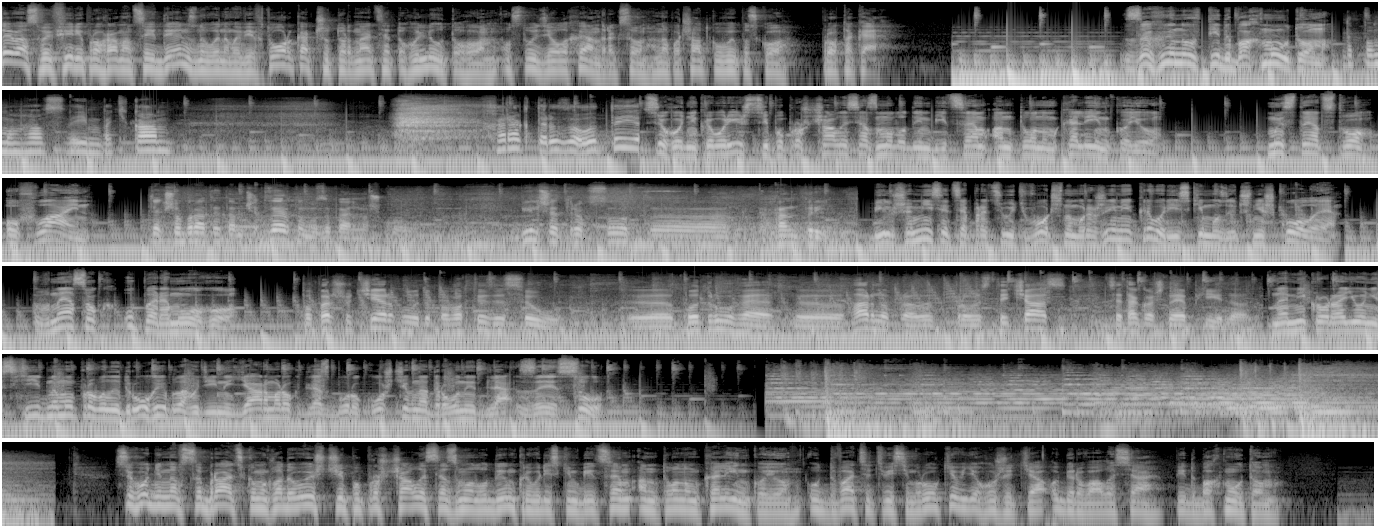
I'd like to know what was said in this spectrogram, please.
Вітаю вас в ефірі. Програма цей день з новинами вівторка, 14 лютого. У студії Олег Ендрексон. На початку випуску про таке. Загинув під Бахмутом. допомагав своїм батькам. Характер золотий. Сьогодні криворіжці попрощалися з молодим бійцем Антоном Калінкою. Мистецтво офлайн. Якщо брати там четверту музикальну школу, більше 300 е, гран-прі. Більше місяця працюють в очному режимі криворізькі музичні школи. Внесок у перемогу. по першу чергу допомогти ЗСУ. Е, По-друге, е, гарно провести час це також необхідно. На мікрорайоні Східному провели другий благодійний ярмарок для збору коштів на дрони для ЗСУ. Сьогодні на Всебратському кладовищі попрощалися з молодим криворізьким бійцем Антоном Калінкою. У 28 років його життя обірвалося під Бахмутом.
